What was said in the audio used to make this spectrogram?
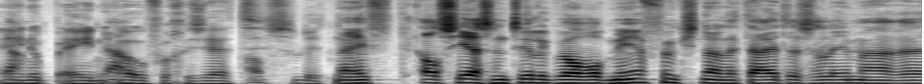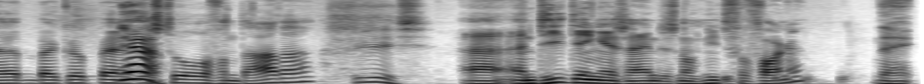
Ja. één op één Ja. overgezet. Absoluut. Nou heeft LCS natuurlijk wel wat meer functionaliteit dan alleen maar eh, backup en Ja. restoren van data. Precies. Eh, en die dingen zijn dus nog niet vervangen. Nee.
